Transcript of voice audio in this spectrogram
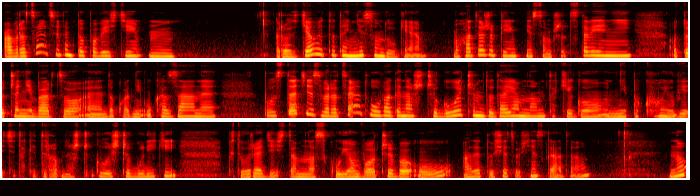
A wracając jednak do opowieści, mm, rozdziały tutaj nie są długie. Bohaterzy pięknie są przedstawieni, otoczenie bardzo e, dokładnie ukazane. Postacie zwracają tu uwagę na szczegóły, czym dodają nam takiego niepokoju, wiecie, takie drobne szczegóły, szczególiki, które gdzieś tam naskują w oczy, bo u, ale tu się coś nie zgadza. No,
